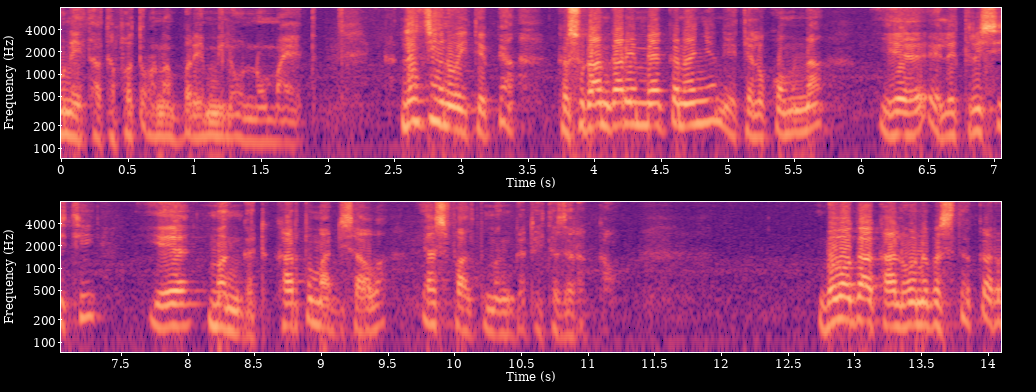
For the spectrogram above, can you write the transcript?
ሁኔታ ተፈጥሮ ነበር የሚለውን ነው ማየት። ለዚህ ነው ኢትዮጵያ ከሱዳን ጋር የሚያገናኘን የቴሌኮምና የኤሌክትሪሲቲ የመንገድ ካርቱም አዲስ አበባ የአስፋልት መንገድ የተዘረጋው በበጋ ካልሆነ በስተቀር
